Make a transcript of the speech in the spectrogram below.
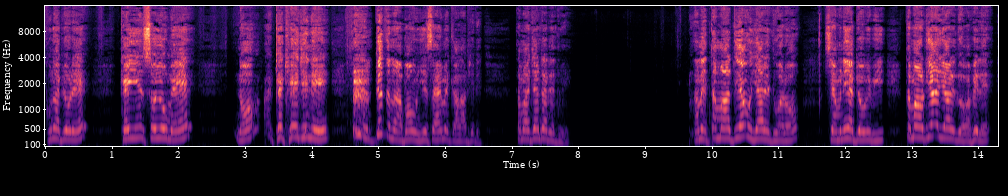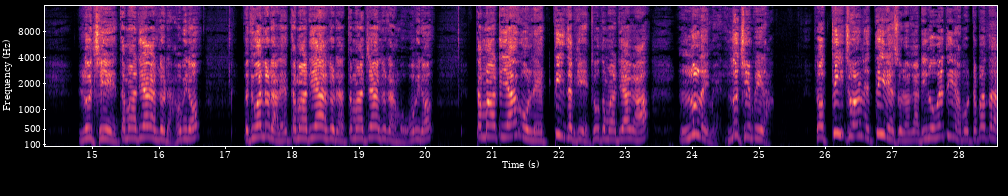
ခုနပြောတယ်ခဲရင်ဆိုးရုံမယ်နော်အခက်ခဲခြင်းတွေပြဿနာပေါင်းရင်ဆိုင်မဲ့ကာလဖြစ်တယ် တမန်ကျမ်းတတ်တဲ့သူတွေဒါပေမဲ့တမန်တရားကိုရတဲ့သူကတော့ဆရာမင်းကပြောပြီးပြီတမန်တရားရတဲ့သူကဘာဖြစ်လဲလွတ်ချင်းတမန်တရားကလွတ်တာဟုတ်ပြီနော်ဘယ်သူကလွတ်တာလဲတမန်တရားကလွတ်တာတမန်ကျမ်းကလွတ်တာမဟုတ်ဟုတ်ပြီနော်တမန်တရားကိုလည်းတိသဖြင့်ထိုတမန်တရားကလွတ်လိုက်မယ်လွတ်ချင်းပေးတာဆိုတော့တိကျွမ်းနဲ့တိတယ်ဆိုတာကဒီလိုပဲတိတာမဟုတ်တစ်ပတ်သက်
